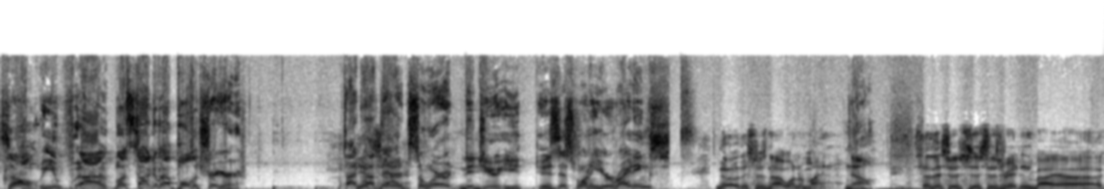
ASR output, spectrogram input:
So you uh, let's talk about pull the trigger. Talk Yes, about that. So where did you, you? Is this one of your writings? No, this was not one of mine. No. So this was this is written by uh,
